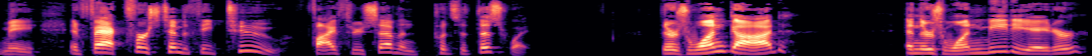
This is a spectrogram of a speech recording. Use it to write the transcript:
me. In fact, 1 Timothy 2 5 through 7 puts it this way There's one God, and there's one mediator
